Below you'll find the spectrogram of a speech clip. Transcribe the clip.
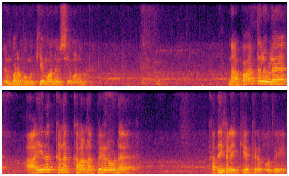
ரொம்ப ரொம்ப முக்கியமான விஷயமா நமக்கு நான் பார்த்தளவில் ஆயிரக்கணக்கான பேரோட கதைகளை கேட்கிற போது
